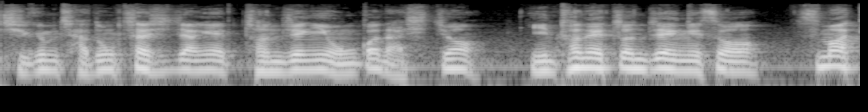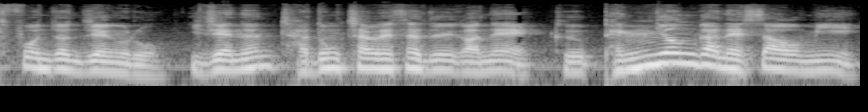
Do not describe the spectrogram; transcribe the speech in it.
지금 자동차 시장에 전쟁이 온 건 아시죠? 인터넷 전쟁에서 스마트폰 전쟁으로 이제는 자동차 회사들 간의 그 100년간의 싸움이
